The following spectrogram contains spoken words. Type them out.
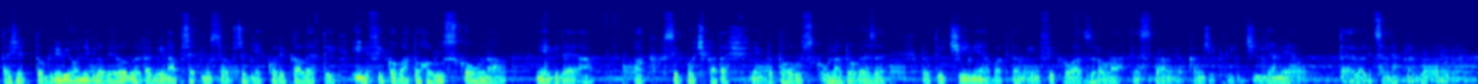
Takže to, kdyby ho někdo vyrobil, tak by napřed musel před několika lety infikovat toho luskouna někde a pak si počkat, až někdo toho luskouna doveze do té Číny a pak tam infikovat zrovna ten správný okamžik ty Číňany. A to je velice nepravděpodobné.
